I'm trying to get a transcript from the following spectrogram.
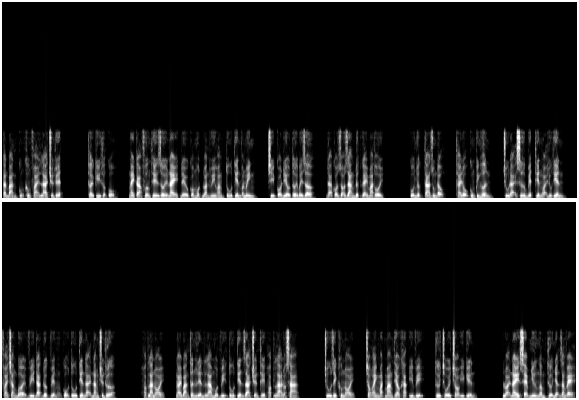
căn bản cũng không phải là truyền thuyết. Thời kỳ thượng cổ, ngay cả phương thế giới này đều có một đoàn huy hoàng tu tiên văn minh, chỉ có điều tới bây giờ, đã có rõ ràng đứt gãy mà thôi. Cố nhược ta rung động, thái độ cung kính hơn, chu đại sư biết thiên ngoại hữu thiên, phải chăng bởi vì đạt được viễn cổ tu tiên đại năng truyền thừa? Hoặc là nói, ngài bản thân liền là một vị tu tiên giả truyền thế hoặc là đoạt xá? Chu dịch không nói, trong ánh mắt mang theo khác ý vị, từ chối cho ý kiến. Loại này xem như ngầm thừa nhận dáng vẻ,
